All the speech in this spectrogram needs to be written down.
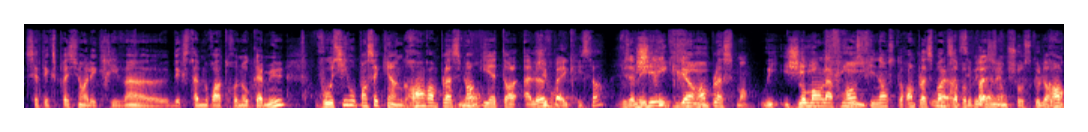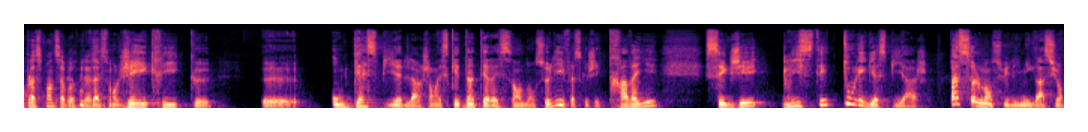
cette expression à l'écrivain euh, d'extrême droite Renaud Camus. Vous aussi, vous pensez qu'il y a un grand remplacement qui est à l'œuvre J'ai pas écrit ça. Vous avez écrit, qu'il y a un remplacement. Oui. Comment la France finance le remplacement de sa population pas la même chose que le, remplacement de sa population. J'ai écrit que euh, on gaspillait de l'argent. Et ce qui est intéressant dans ce livre, parce que j'ai travaillé, c'est que j'ai listé tous les gaspillages pas seulement celui de l'immigration,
